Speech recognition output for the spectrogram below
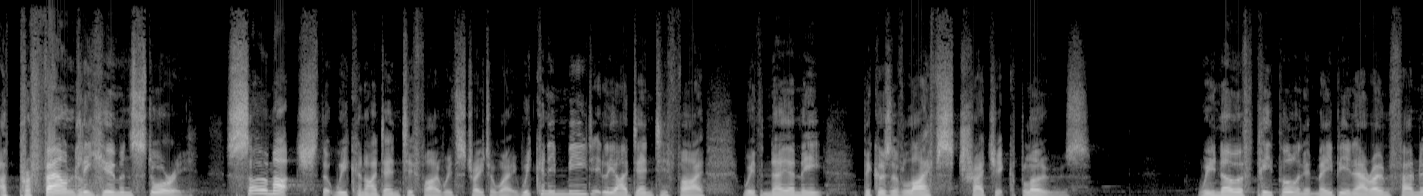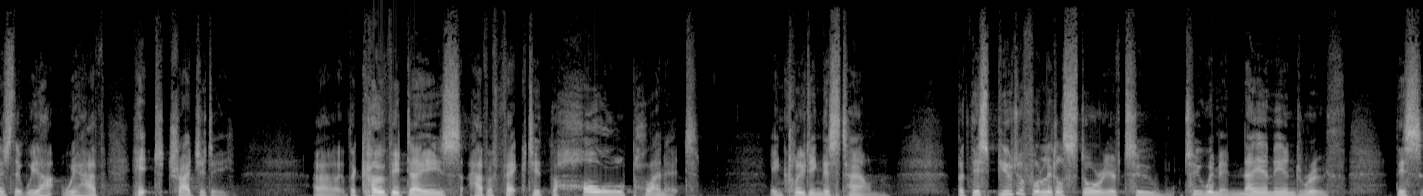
A profoundly human story. So much that we can identify with straight away. We can immediately identify with Naomi because of life's tragic blows. We know of people, and it may be in our own families, that we, ha- we have hit tragedy. Uh, the COVID days have affected the whole planet, including this town. But this beautiful little story of two, two women, Naomi and Ruth, this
